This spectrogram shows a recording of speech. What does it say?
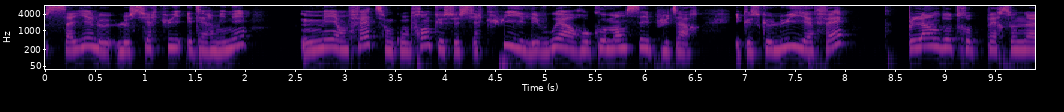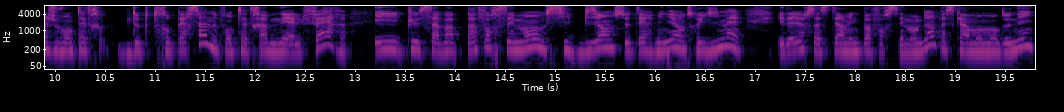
ça y est, le, le circuit est terminé. Mais en fait, on comprend que ce circuit, il est voué à recommencer plus tard. Et que ce que lui y a fait, plein d'autres personnages vont être, d'autres personnes vont être amenées à le faire. Et que ça va pas forcément aussi bien se terminer, entre guillemets. Et d'ailleurs, ça se termine pas forcément bien parce qu'à un moment donné,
